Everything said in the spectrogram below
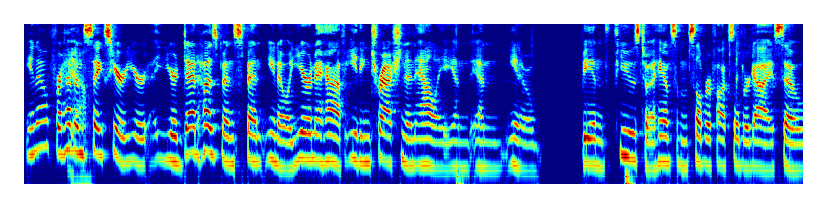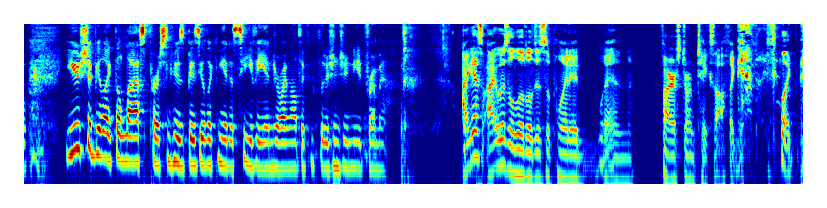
You know, for heaven's Yeah. sakes, your your your dead husband spent you know a year and a half eating trash in an alley and and you know being fused to a handsome silver fox older guy. So you should be like the last person who's busy looking at a CV and drawing all the conclusions you need from it. I guess I was a little disappointed when Firestorm takes off again. I feel like I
